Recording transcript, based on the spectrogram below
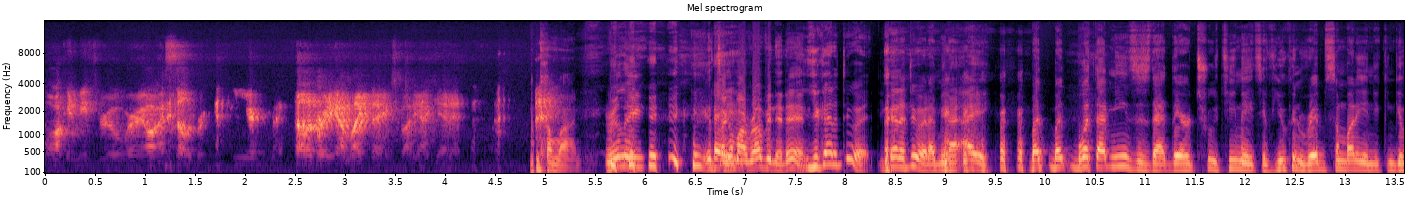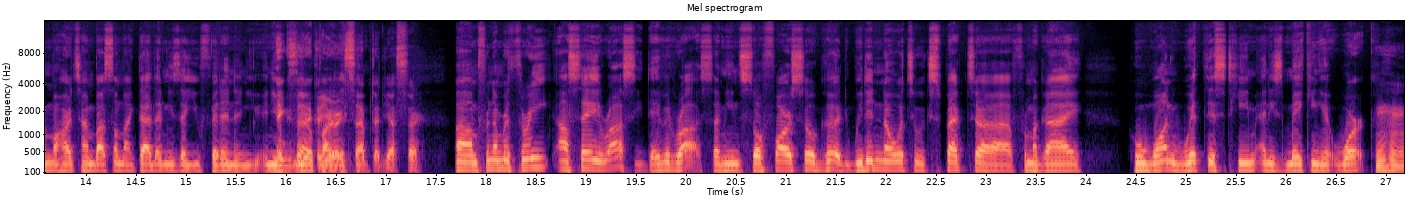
walking me through where oh, I celebrate here, I celebrate. I'm like, thanks, buddy, I get it. Come on, really? You're talking about rubbing it in. You got to do it. You got to do it. I mean, I, I, but but what that means is that they're true teammates. If you can rib somebody and you can give them a hard time about something like that, that means that you fit in and you and you, you're a exactly. part You're of the team. accepted. Yes, sir. Um, for number three, I'll say Rossi, David Ross. I mean, so far so good. We didn't know what to expect uh, from a guy who won with this team and he's making it work. hmm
